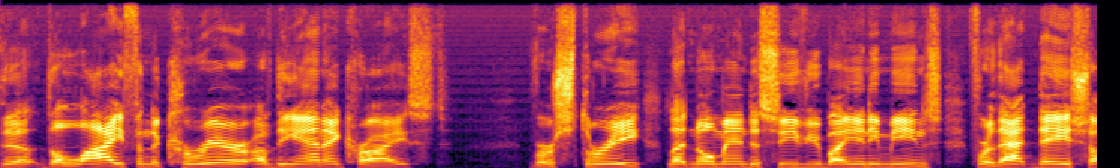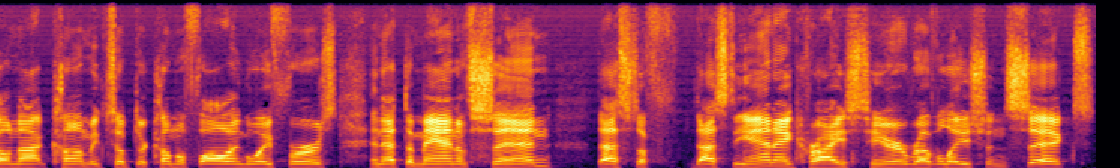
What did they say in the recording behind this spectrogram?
the, the life and the career of the Antichrist. Verse 3 Let no man deceive you by any means, for that day shall not come except there come a falling away first, and that the man of sin, that's the, that's the Antichrist here, Revelation 6,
